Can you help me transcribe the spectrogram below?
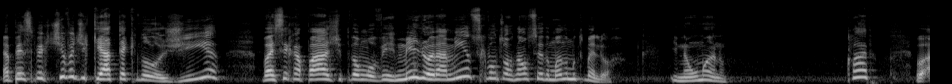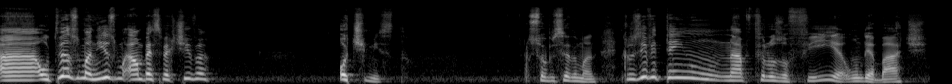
É a perspectiva de que a tecnologia vai ser capaz de promover melhoramentos que vão tornar o ser humano muito melhor. E não humano. Claro. A- o transhumanismo é uma perspectiva otimista sobre o ser humano. Inclusive, tem um, na filosofia um debate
